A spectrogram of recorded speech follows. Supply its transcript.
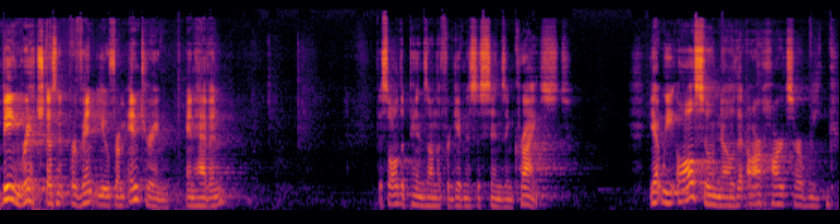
Being rich doesn't prevent you from entering in heaven. This all depends on the forgiveness of sins in Christ. Yet we also know that our hearts are weak.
